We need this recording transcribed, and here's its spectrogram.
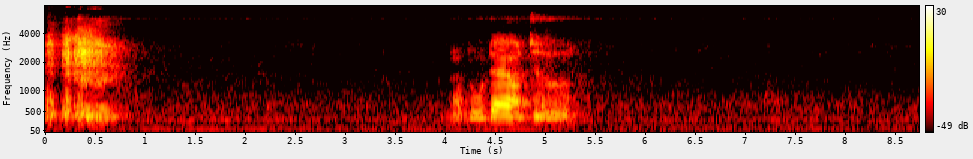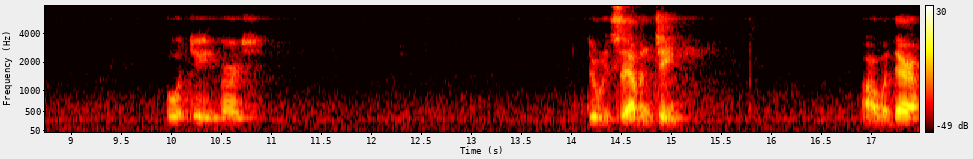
I'll go down to 14 verse through 17. Are we there?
